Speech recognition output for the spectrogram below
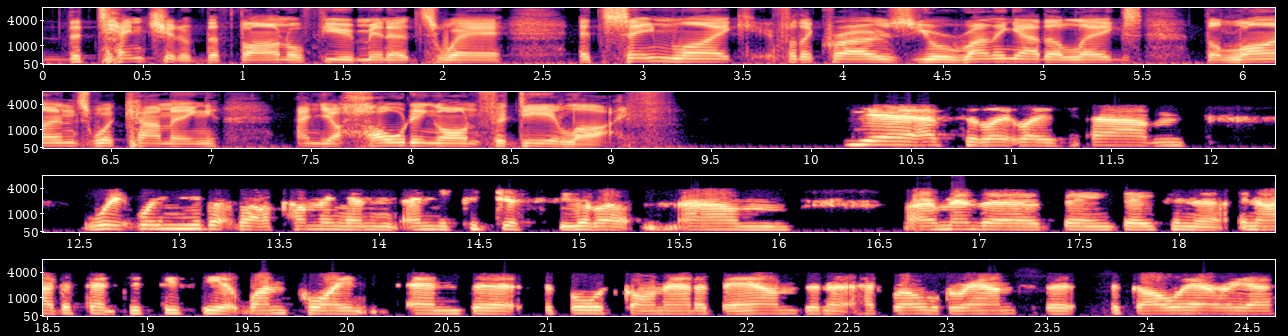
the tension of the final few minutes where it seemed like for the Crows you were running out of legs, the Lions were coming, and you're holding on for dear life. Yeah, absolutely. Um, we, we knew that they were coming and, and you could just feel it. Um, I remember being deep in, in our defensive 50 at one point and the, the board gone out of bounds and it had rolled around to the, the goal area.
